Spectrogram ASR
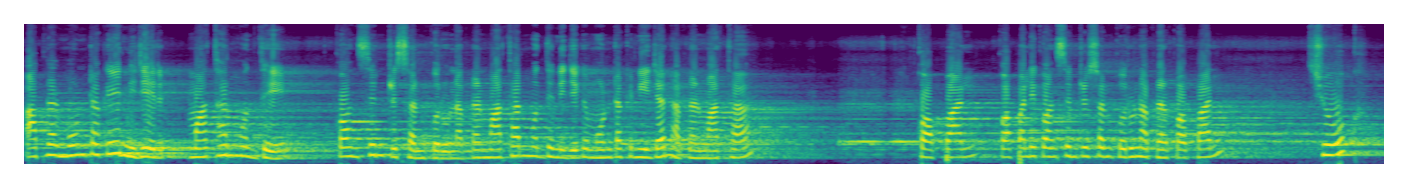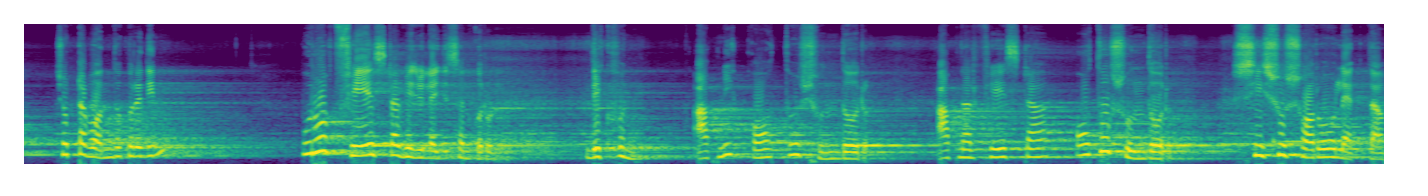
আপনার মনটাকে নিজের মাথার মধ্যে কনসেন্ট্রেশন করুন। আপনার মাথার মধ্যে নিজেকে মনটাকে নিয়ে যান। আপনার মাথা, কপাল কপালে কনসেন্ট্রেশন করুন আপনার কপাল, চোখ, চোখটা বন্ধ করে দিন। পুরো ফেসটা ভিজুয়ালাইজেশন করুন। দেখুন, আপনি কত সুন্দর। আপনার ফেসটা কত সুন্দর। শিশু সরল একদম।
